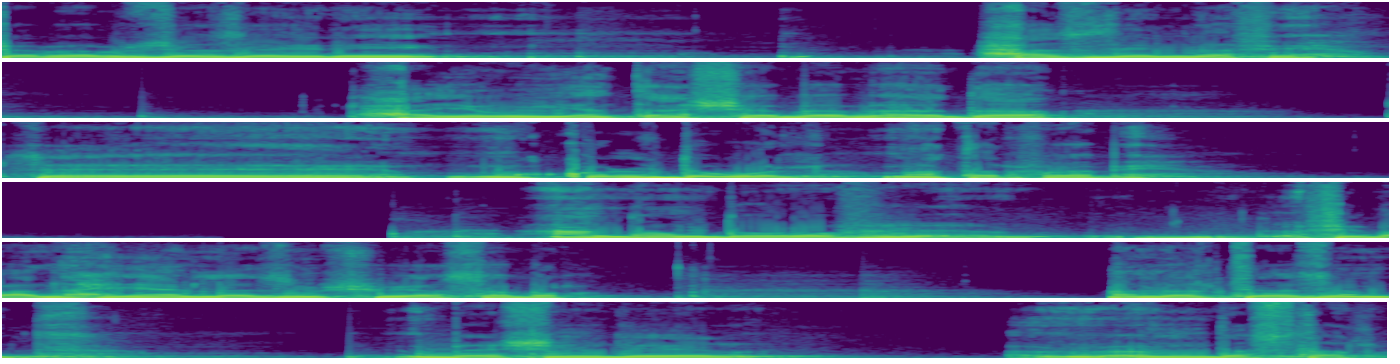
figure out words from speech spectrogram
الشباب الجزائري حاسدين فيه. الحيوية نتاع الشباب هذا وكل دول معترفة به. عندهم ظروف في بعض الأحيان لازم شوية صبر. أنا التزمت باش ندير ندستر.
